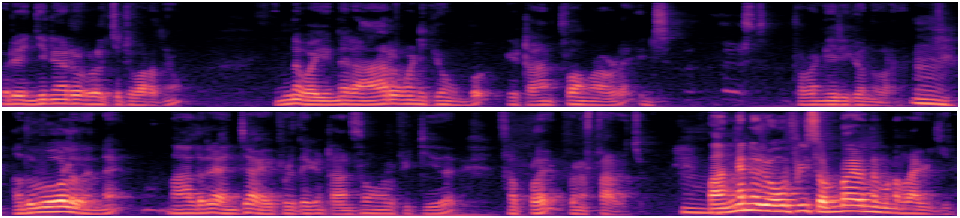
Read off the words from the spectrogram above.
ഒരു എഞ്ചിനീയറെ വിളിച്ചിട്ട് പറഞ്ഞു ഇന്ന് വൈകുന്നേരം ആറ് മണിക്ക് മുമ്പ് ഈ ട്രാൻസ്ഫോമർ അവിടെ ഇൻസ് തുടങ്ങിയിരിക്കുമെന്ന് പറഞ്ഞു. അതുപോലെ തന്നെ നാലര അഞ്ചായപ്പോഴത്തേക്കും ട്രാൻസ്ഫോമർ ഫിറ്റ് ചെയ്ത് സപ്ലൈ പുനഃസ്ഥാപിച്ചു. അപ്പം അങ്ങനെ ഒരു ഓഫീസ് ഉണ്ടായിരുന്നു പിണറായി വിജയൻ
